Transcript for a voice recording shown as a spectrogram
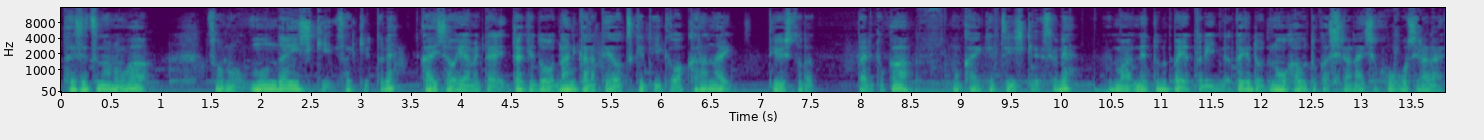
大切なのは、その問題意識、さっき言ったね、会社を辞めたい。だけど何から手をつけていいかわからないっていう人だったりとか、もう解決意識ですよね。まあネット物販やったらいいんだ。だけどノウハウとか知らないし、方法知らない。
